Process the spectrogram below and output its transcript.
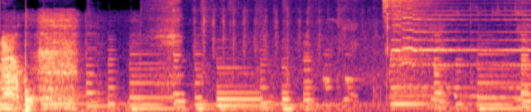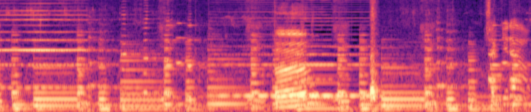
No. Check it out.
